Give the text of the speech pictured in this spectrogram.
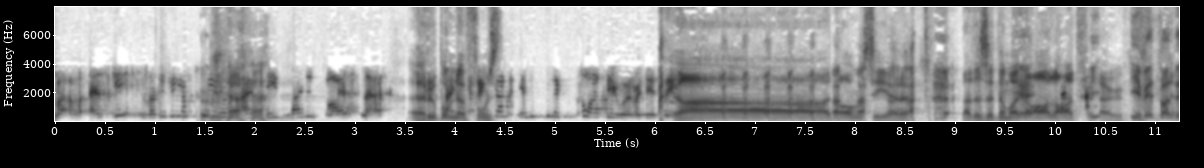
Wat ekskuus, wat is die vraag? Ek sê my is baie sleg. Uh, roep hom nou vir ons. Ek kan glad nie hoor wat jy sê. Ja, dames en here. Laat ons dit nou maar ja, daar laat vir nou. Jy, weet wat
